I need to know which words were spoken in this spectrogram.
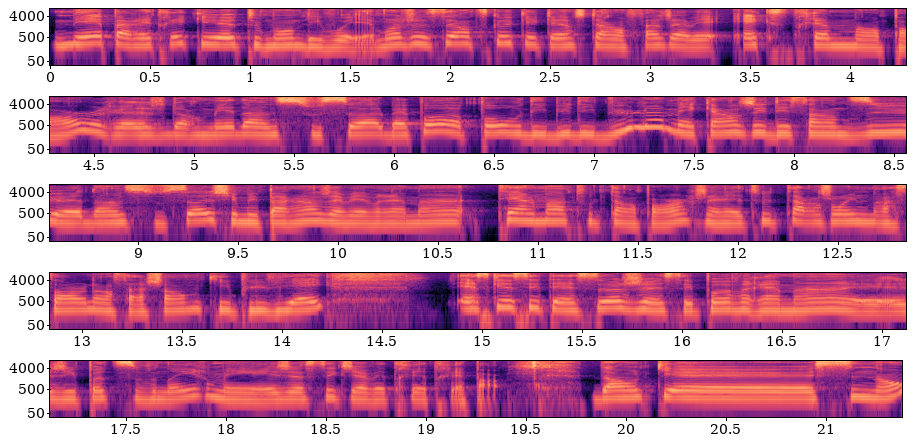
mais paraîtrait que tout le monde les voyait. Moi, je sais en tout cas que quand j'étais enfant, j'avais extrêmement peur. Je dormais dans le sous-sol. Ben, pas, pas au début, début, là, mais quand j'ai descendu euh, dans le sous-sol chez mes parents, j'avais vraiment tellement tout le temps peur. J'allais tout le temps rejoindre ma soeur dans sa chambre qui est plus vieille. Est-ce que c'était ça? Je ne sais pas vraiment. Euh, j'ai pas de souvenir, mais je sais que j'avais très, très peur. Donc, euh, sinon,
